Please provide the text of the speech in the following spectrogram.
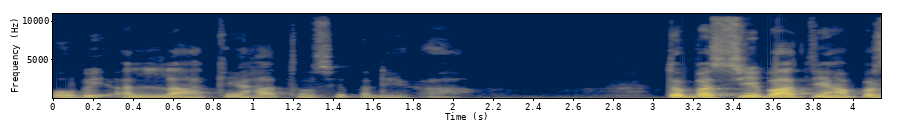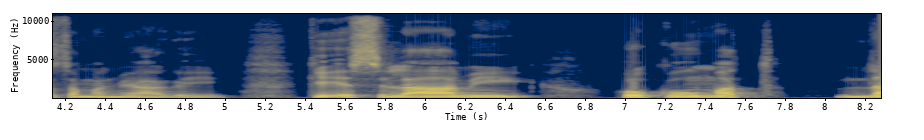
وہ بھی اللہ کے ہاتھوں سے بنے گا۔ تو بس یہ بات یہاں پر سمجھ میں آ گئی کہ اسلامی حکومت نہ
